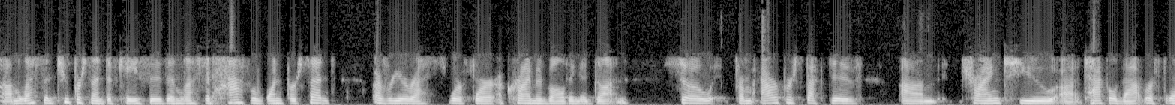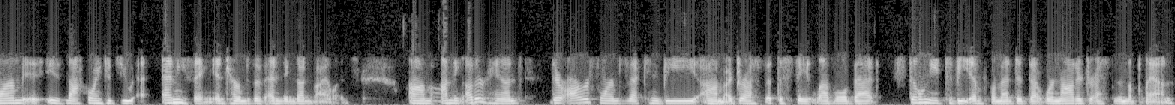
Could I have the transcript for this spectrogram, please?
um, less than 2% of cases and less than half of 1% of rearrests were for a crime involving a gun. So, from our perspective, um, trying to uh, tackle that reform is not going to do anything in terms of ending gun violence. Um, on the other hand, there are reforms that can be um, addressed at the state level that still need to be implemented that were not addressed in the plan.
